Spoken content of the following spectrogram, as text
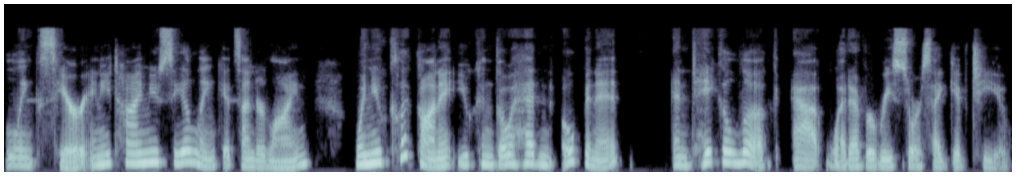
links here. Anytime you see a link, it's underlined. When you click on it, you can go ahead and open it and take a look at whatever resource I give to you.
